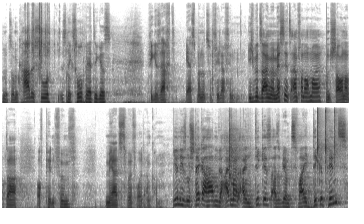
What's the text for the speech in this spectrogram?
mit so einem Kabelschuh. Ist nichts Hochwertiges. Wie gesagt, erstmal nur zum Fehler finden. Ich würde sagen, wir messen jetzt einfach nochmal und schauen, ob da auf Pin 5 mehr als 12 Volt ankommen. Hier in diesem Stecker haben wir einmal ein dickes, also wir haben zwei dicke Pins.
